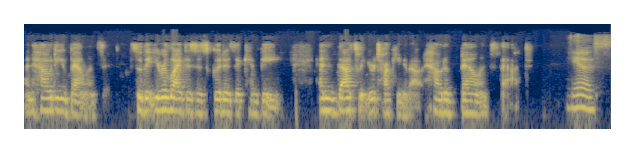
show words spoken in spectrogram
and how do you balance it so that your life is as good as it can be? And that's what you're talking about, how to balance that. Yes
